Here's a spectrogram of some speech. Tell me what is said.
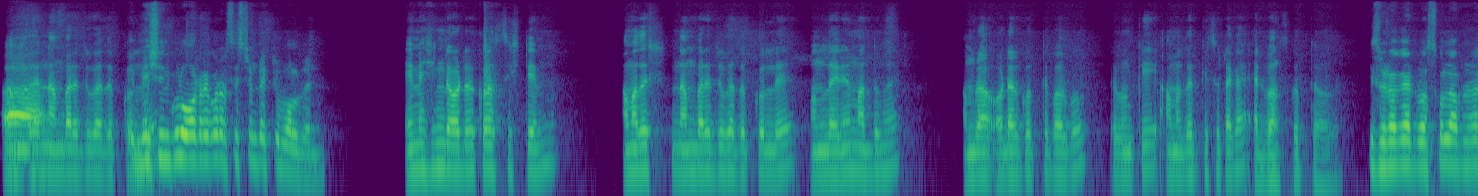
আমাদের নাম্বারে যোগাযোগ করলে মেশিনগুলো অর্ডার করার সিস্টেমটা একটু বলবেন। এই মেশিনটা অর্ডার করার সিস্টেম আমাদের নাম্বারে যোগাযোগ করলে অনলাইনের মাধ্যমে আমরা অর্ডার করতে পারব এবং কি আমাদের কিছু টাকা অ্যাডভান্স করতে হবে। কিছু টাকা অ্যাডভান্স করলে আপনারা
